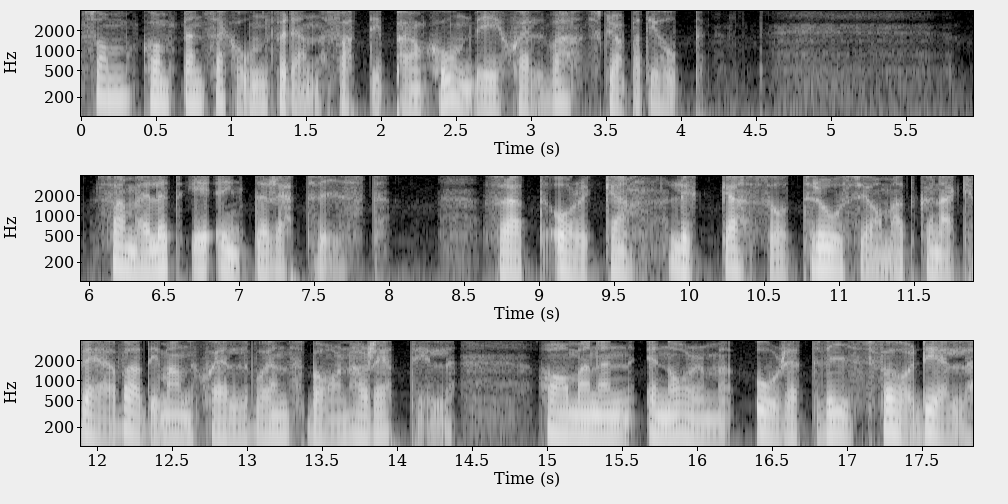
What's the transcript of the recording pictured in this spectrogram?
som kompensation för den fattigpension vi själva skrapat ihop. Samhället är inte rättvist. För att orka lyckas och tro sig om att kunna kräva det man själv och ens barn har rätt till har man en enorm orättvis fördel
